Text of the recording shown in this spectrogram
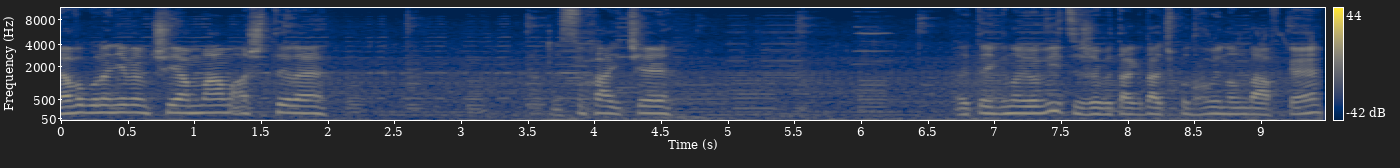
Ja w ogóle nie wiem, czy ja mam aż tyle. Słuchajcie. Tej gnojowicy, żeby tak dać podwójną dawkę.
